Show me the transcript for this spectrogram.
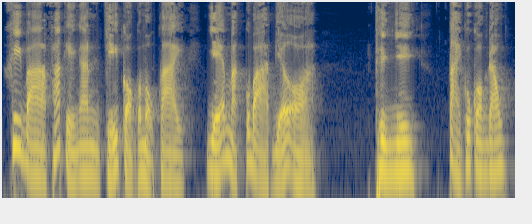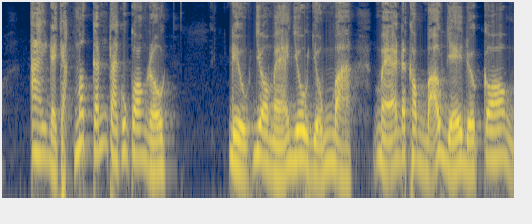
Khi bà phát hiện anh chỉ còn có một tay, vẻ mặt của bà vỡ òa. Thiên nhi, tay của con đâu? Ai đã chặt mất cánh tay của con rồi? Điều do mẹ vô dụng mà, mẹ đã không bảo vệ được con.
